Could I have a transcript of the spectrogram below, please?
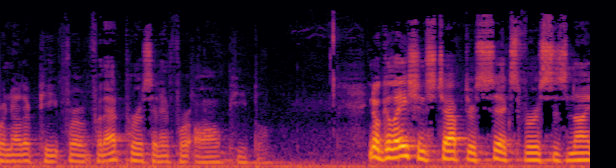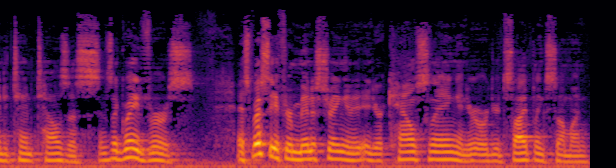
for another pe- for, for that person and for all people. You know, Galatians chapter 6, verses 9 to 10 tells us, it's a great verse, especially if you're ministering and you're counseling and you're, or you're discipling someone.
